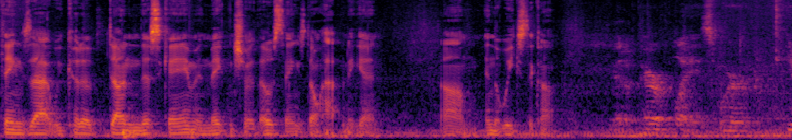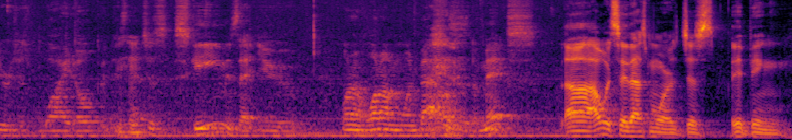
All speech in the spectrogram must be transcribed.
things that we could have done in this game and making sure those things don't happen again um, in the weeks to come. You had a pair of plays where you were just wide open. Is Mhm. that just scheme? Is that you one on one on one battle? Is it a mix? Uh, I would say that's more just it being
